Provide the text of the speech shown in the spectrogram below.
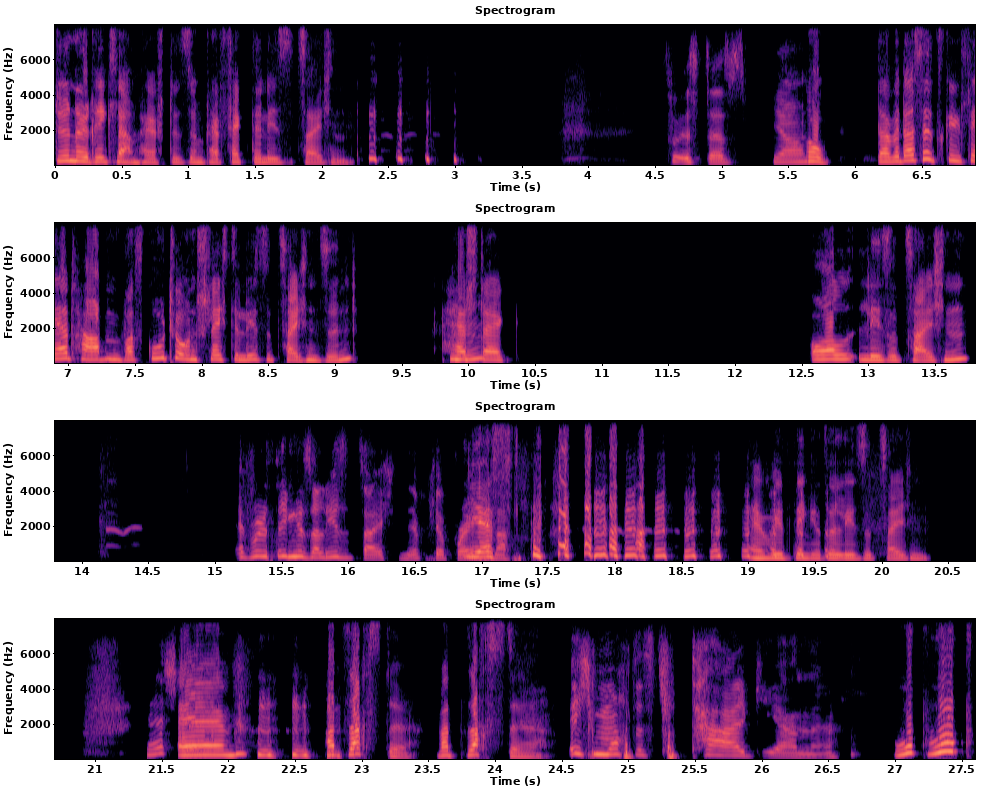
Dünne Reklamhefte sind perfekte Lesezeichen. So ist das. Ja. Oh. Da wir das jetzt geklärt haben, was gute und schlechte Lesezeichen sind, Mhm. Hashtag all Lesezeichen. Everything is a Lesezeichen. If you're brave Yes. enough. Everything is a Lesezeichen. Ähm, was sagst du? Was sagst du? Ich mochte es total gerne. Wupp, wupp.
